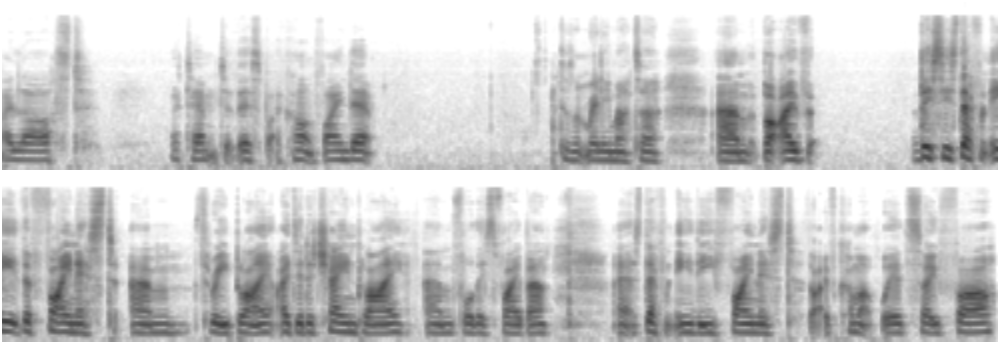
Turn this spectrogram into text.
my last attempt at this but I can't find it. It doesn't really matter um, but I've this is definitely the finest um, three ply. I did a chain ply um, for this fibre. Uh, it's definitely the finest that I've come up with so far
